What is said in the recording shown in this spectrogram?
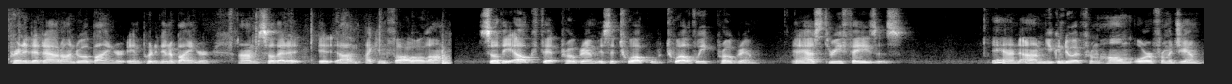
printed it out onto a binder and put it in a binder um, so that it, it um, I can follow along. So the Elk Fit program is a 12, 12 week program, and it has three phases. And um, you can do it from home or from a gym.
